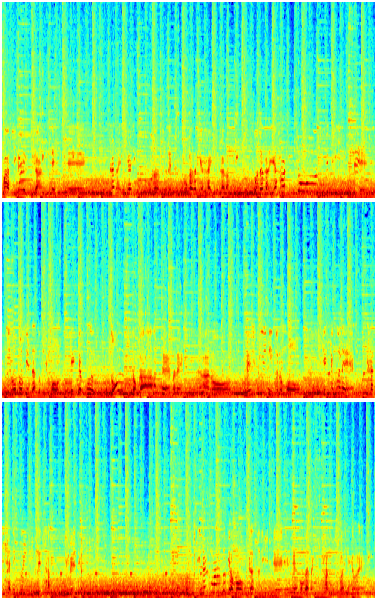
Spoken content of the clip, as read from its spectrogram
まあ市街地がね、えー、かなり東区なんですよね。岡崎入ってから。そうだから八幡町に行って仕事してた時も結局ドンキとかえっ、ー、とねあの飯食いに行くのも結局ねカリヤに食いに行ってたイメージが田舎の時はもうがっつり、えー、岡崎堪能しましたけどね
